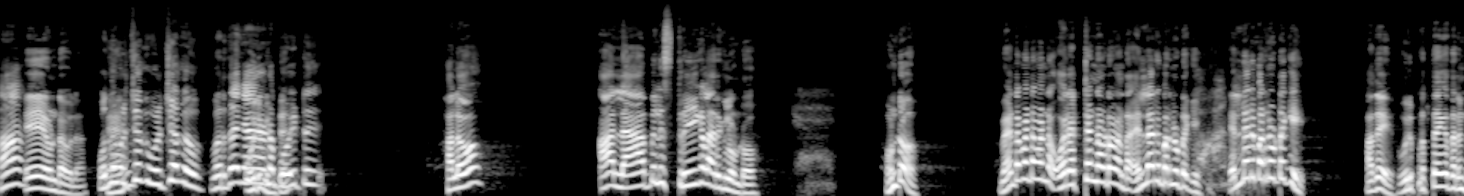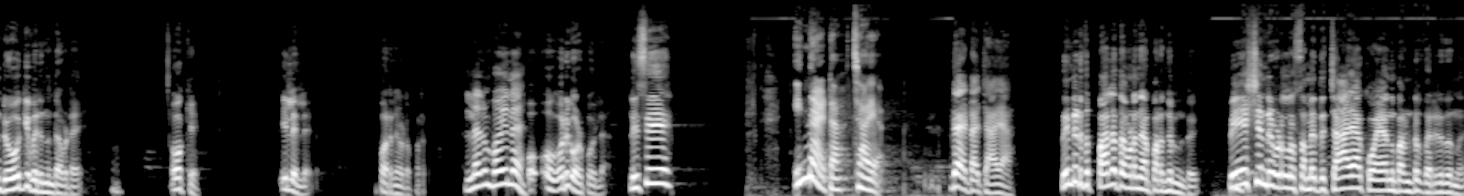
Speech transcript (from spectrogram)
ആ. ഏ ഉണ്ടാവില്ല. ഒന്ന് വിളിച്ചോക്ക് വിളിച്ചോക്ക്. വെറുതെ ഞാൻ അവിടെ പോയിട്ട്. ഹലോ? ആ ലാബിൽ സ്ത്രീകൾ ആരെങ്കിലും ഉണ്ടോ? ഉണ്ടോ? വേണ്ട വേണ്ട വേണ്ട. ഒരൊറ്റ അവിടെ വേണ്ട. എല്ലാവരും പറഞ്ഞു വിട്ടേക്ക്. എല്ലാരും പറഞ്ഞു വിട്ടേക്ക്. അതെ ഒരു പ്രത്യേക തരം രോഗി വരുന്നുണ്ട് അവിടെ. ഓക്കെ. ഇല്ലല്ലേ പറഞ്ഞോടെ പറഞ്ഞു എല്ലാരും പോയില്ലേ? ഒരു കുഴപ്പമില്ല. ലിസി? ഇന്നേട്ടാ ചായ. ഇതേട്ടാ ചായ. നിന്റെ അടുത്ത് പലതവണ ഞാൻ പറഞ്ഞിട്ടുണ്ട് പേഷ്യന്റ് ഇവിടെയുള്ള സമയത്ത് ചായ കോയ എന്ന് പറഞ്ഞിട്ട് തരരുതെന്ന്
